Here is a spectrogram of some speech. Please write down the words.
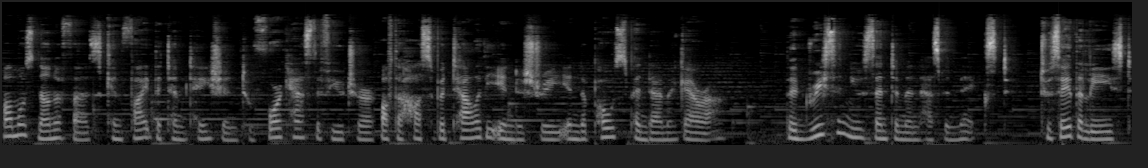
almost none of us can fight the temptation to forecast the future of the hospitality industry in the post pandemic era. The recent news sentiment has been mixed, to say the least,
